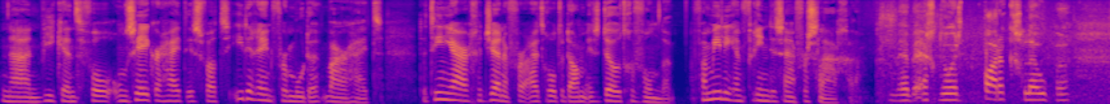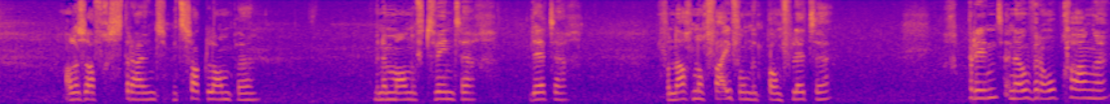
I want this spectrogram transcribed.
Na een weekend vol onzekerheid is wat iedereen vermoedde waarheid. De tienjarige Jennifer uit Rotterdam is doodgevonden. Familie en vrienden zijn verslagen. We hebben echt door het park gelopen. Alles afgestruind met zaklampen. Met een man of 20, 30. Vannacht nog 500 pamfletten. Geprint en overal opgehangen.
